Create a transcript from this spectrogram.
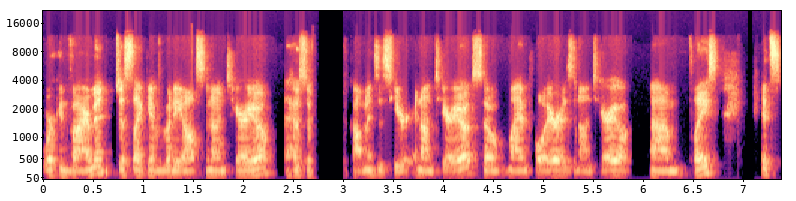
work environment, just like everybody else in Ontario. The House of Commons is here in Ontario, so my employer is an Ontario um, place. It's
